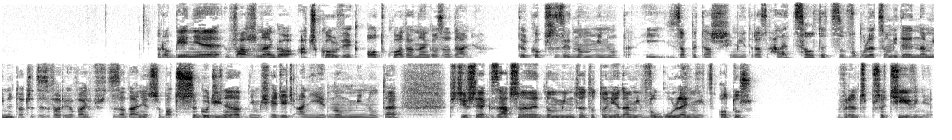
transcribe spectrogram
robienie ważnego, aczkolwiek odkładanego zadania. Tylko przez jedną minutę. I zapytasz się mnie teraz, ale co ty w ogóle, co mi daje jedna minuta? Czy ty zwariowałeś? Przecież to zadanie trzeba trzy godziny nad nim siedzieć, a nie jedną minutę. Przecież jak zacznę na jedną minutę, to to nie da mi w ogóle nic. Otóż wręcz przeciwnie.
